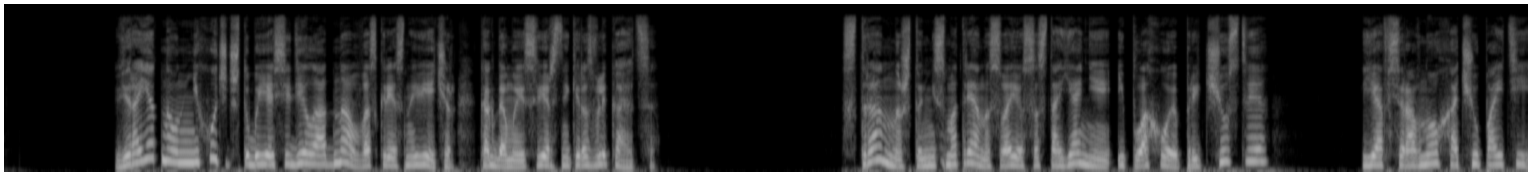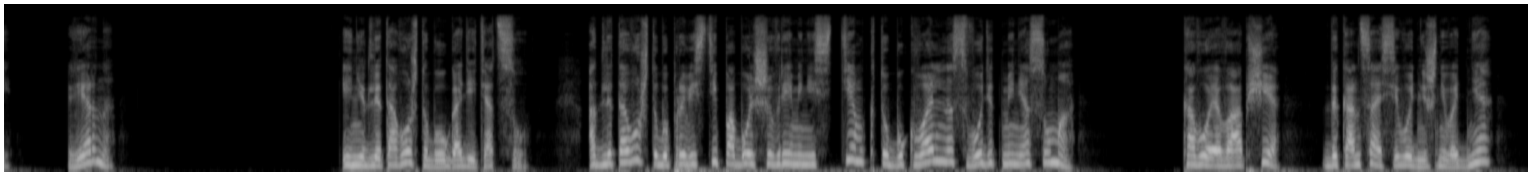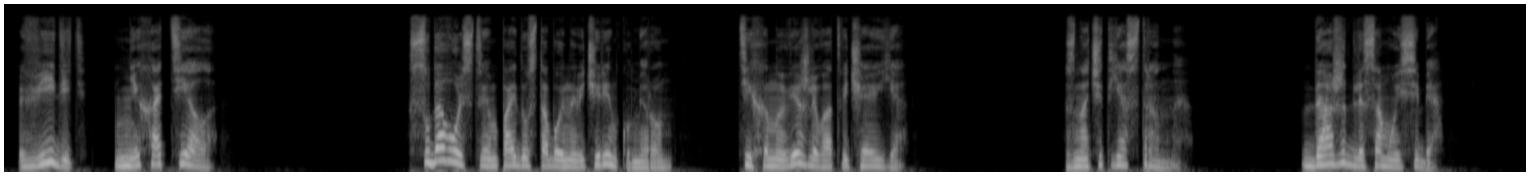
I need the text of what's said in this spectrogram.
Вероятно, он не хочет, чтобы я сидела одна в воскресный вечер, когда мои сверстники развлекаются. Странно, что, несмотря на свое состояние и плохое предчувствие, я все равно хочу пойти, верно? И не для того, чтобы угодить отцу, а для того, чтобы провести побольше времени с тем, кто буквально сводит меня с ума. Кого я вообще до конца сегодняшнего дня — видеть не хотела. «С удовольствием пойду с тобой на вечеринку, Мирон», — тихо, но вежливо отвечаю я. «Значит, я странная. Даже для самой себя».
